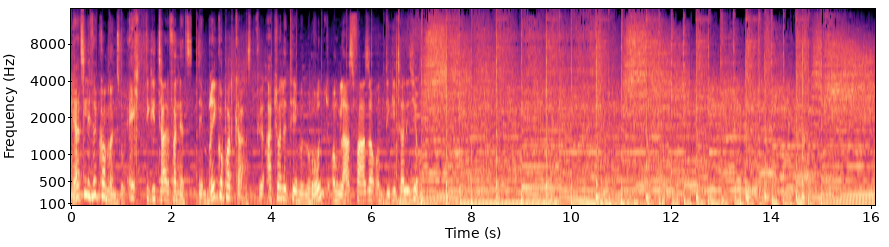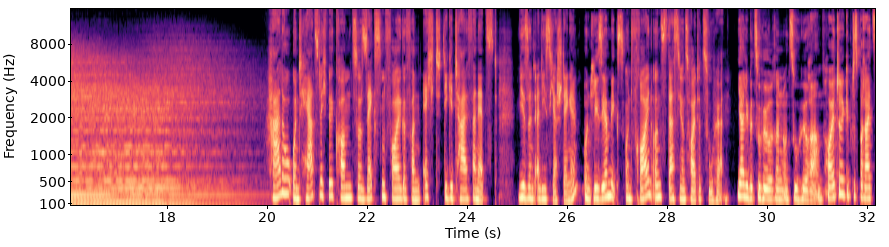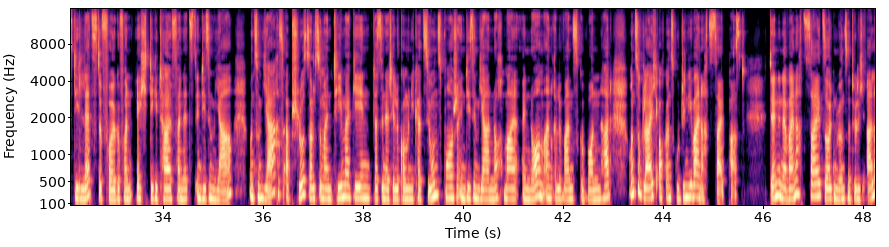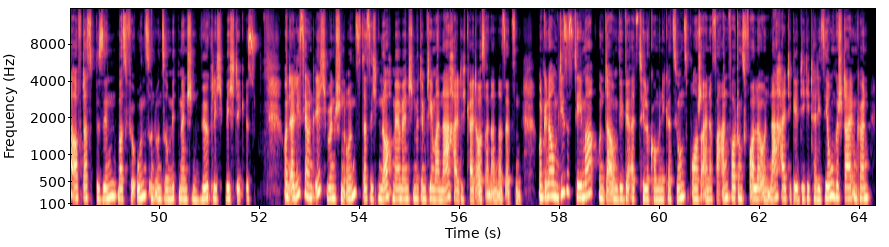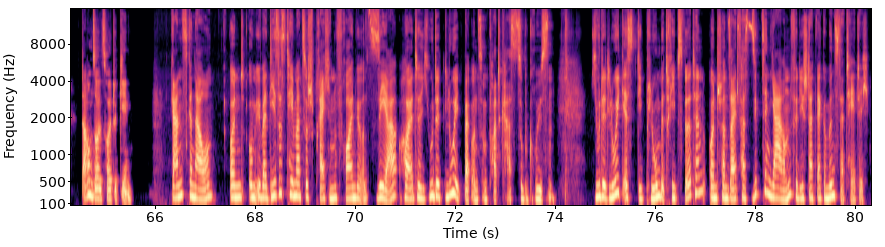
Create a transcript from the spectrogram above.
Herzlich willkommen zu Echt Digital Vernetzt, dem Breco Podcast für aktuelle Themen rund um Glasfaser und Digitalisierung. Hallo und herzlich willkommen zur sechsten Folge von Echt Digital Vernetzt. Wir sind Alicia Stengel und Lysia Mix und freuen uns, dass Sie uns heute zuhören. Ja, liebe Zuhörerinnen und Zuhörer, heute gibt es bereits die letzte Folge von Echt Digital Vernetzt in diesem Jahr und zum Jahresabschluss soll es um ein Thema gehen, das in der Telekommunikationsbranche in diesem Jahr nochmal enorm an Relevanz gewonnen hat und zugleich auch ganz gut in die Weihnachtszeit passt. Denn in der Weihnachtszeit sollten wir uns natürlich alle auf das besinnen, was für uns und unsere Mitmenschen wirklich wichtig ist. Und Alicia und ich wünschen uns, dass sich noch mehr Menschen mit dem Thema Nachhaltigkeit auseinandersetzen. Und genau um dieses Thema und darum, wie wir als Telekommunikationsbranche eine verantwortungsvolle und nachhaltige Digitalisierung gestalten können, darum soll es heute gehen. Ganz genau. Und um über dieses Thema zu sprechen, freuen wir uns sehr, heute Judith Luig bei uns im Podcast zu begrüßen. Judith Luig ist Diplom-Betriebswirtin und schon seit fast 17 Jahren für die Stadtwerke Münster tätig.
